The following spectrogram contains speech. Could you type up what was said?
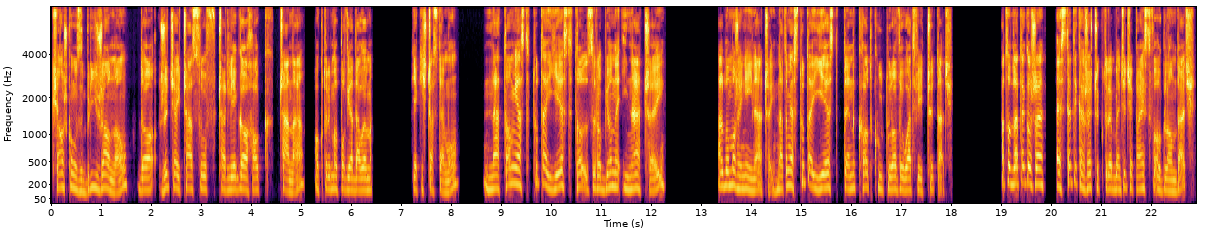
książką zbliżoną do życia i czasów Charlie'ego Hock-Chana, o którym opowiadałem jakiś czas temu. Natomiast tutaj jest to zrobione inaczej, albo może nie inaczej. Natomiast tutaj jest ten kod kulturowy łatwiej czytać. A to dlatego, że estetyka rzeczy, które będziecie Państwo oglądać,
